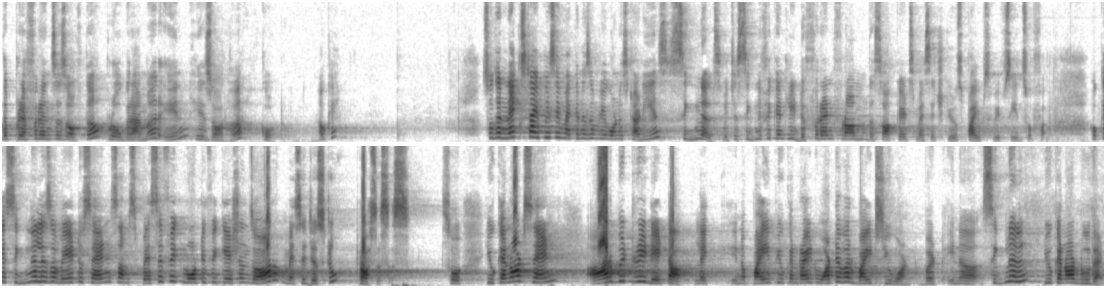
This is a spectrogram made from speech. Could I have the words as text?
the preferences of the programmer in his or her code. Okay. So, the next IPC mechanism we are going to study is signals which is significantly different from the sockets, message queues, pipes we have seen so far. Okay, signal is a way to send some specific notifications or messages to processes. So, you cannot send arbitrary data like in a pipe you can write whatever bytes you want, but in a signal you cannot do that.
